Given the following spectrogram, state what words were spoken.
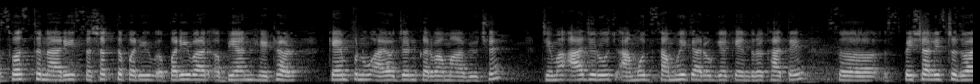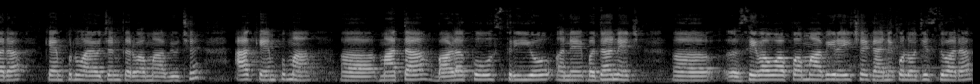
સ્વસ્થ નારી સશક્ત પરી- પરિવાર અભિયાન હેઠળ કેમ્પનું આયોજન કરવામાં આવ્યું છે, જેમાં આજ રોજ આમોદ સામૂહિક આરોગ્ય કેન્દ્ર ખાતે સ્પેશિયાલિસ્ટ દ્વારા કેમ્પનું આયોજન કરવામાં આવ્યું છે. આ કેમ્પમાં માતા, બાળકો, સ્ત્રીઓ અને બધાને જ સેવાઓ આપવામાં આવી રહી છે ગાયનેકોલોજીસ્ટ દ્વારા.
